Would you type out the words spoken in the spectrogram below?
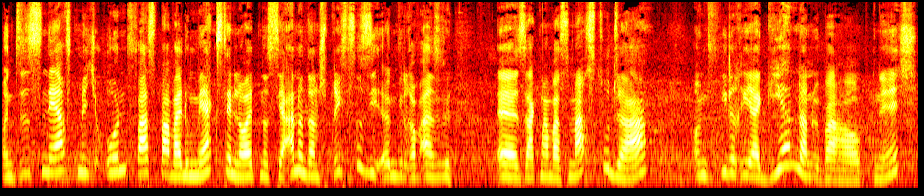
Und das nervt mich unfassbar, weil du merkst den Leuten das ja an und dann sprichst du sie irgendwie drauf an. Also, äh, sag mal, was machst du da? Und viele reagieren dann überhaupt nicht.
